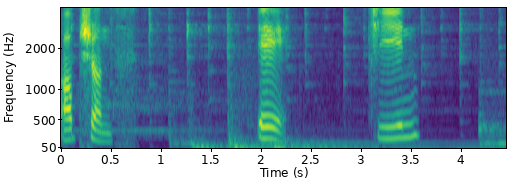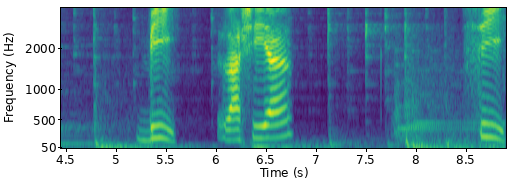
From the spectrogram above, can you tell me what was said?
অপশনস, এ, চীন, B Russia, C,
